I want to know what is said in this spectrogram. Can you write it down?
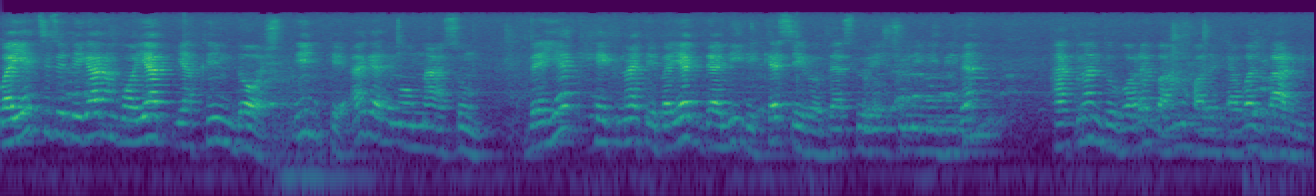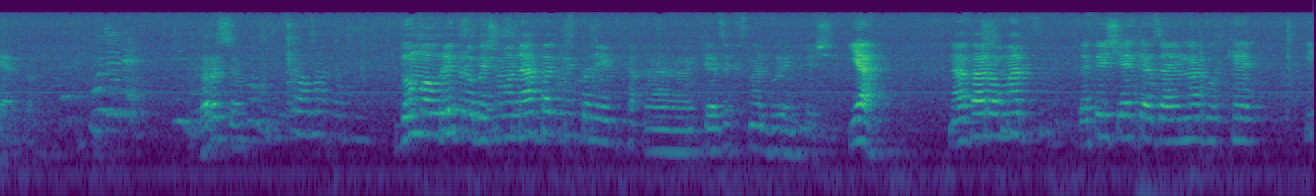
و یک چیز دیگر هم باید یقین داشت. این که اگر امام معصوم به یک حکمت و یک دلیل کسی رو دستور چونی می‌دیدن حتما دوباره به همون حالت اول برمیگردن درست؟ دو مورد رو به شما نقل می‌کنیم که از قسمت بریم پیش یک نفر آمد به پیش یک از ائمه گفت که این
